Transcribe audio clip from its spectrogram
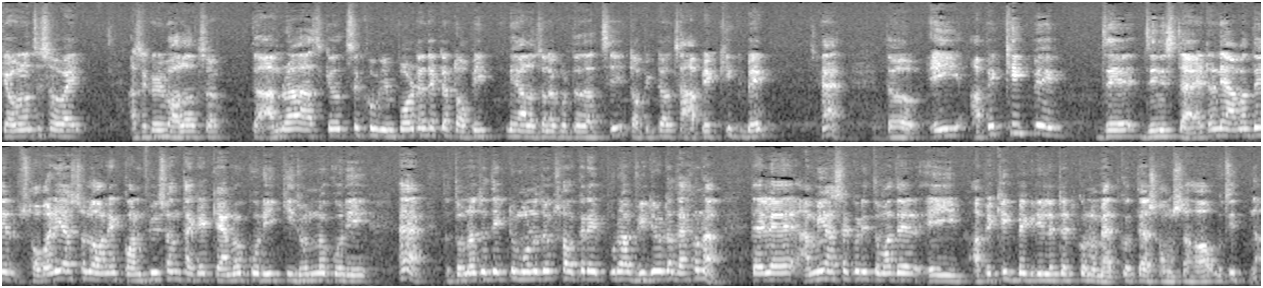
কেমন আছে সবাই? আশা করি ভালো আছো। তো আমরা আজকে হচ্ছে খুব ইম্পর্টেন্ট একটা টপিক নিয়ে আলোচনা করতে যাচ্ছি। টপিকটা হচ্ছে আপেক্ষিক বেগ হ্যাঁ? তো এই আপেক্ষিক বেগ যে জিনিসটা, এটা নিয়ে আমাদের সবারই আসলে অনেক কনফিউশন থাকে, কেন করি, কি জন্য করি হ্যাঁ? তো তোমরা যদি একটু মনোযোগ সহকারে পুরো ভিডিওটা দেখো না তাহলে আমি আশা করি তোমাদের এই আপেক্ষিক বেগ রিলেটেড কোনো ম্যাথ করতে আর সমস্যা হওয়া উচিত না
